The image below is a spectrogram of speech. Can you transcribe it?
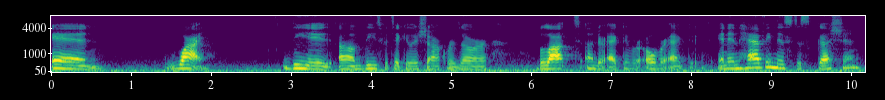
and why the um, these particular chakras are blocked, underactive, or overactive. And in having this discussion,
